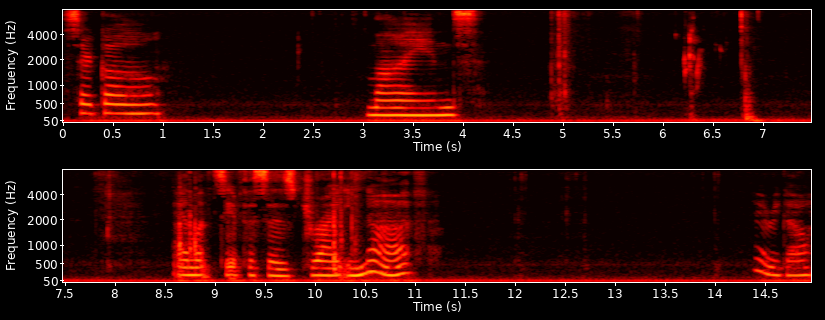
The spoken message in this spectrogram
Circle, lines, And let's see if this is dry enough. There we go.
